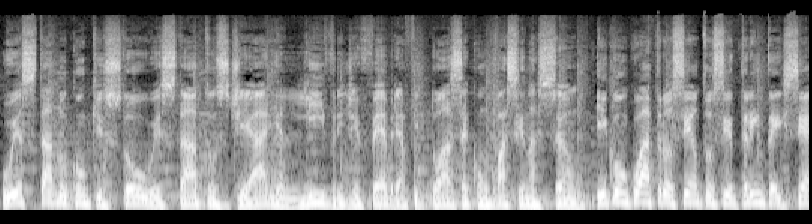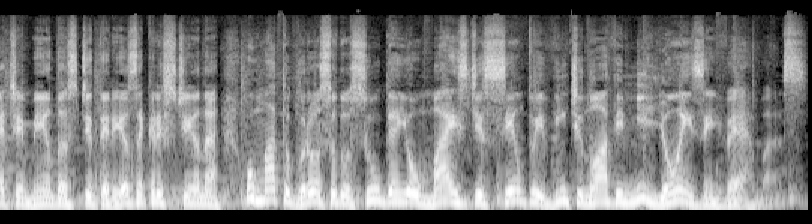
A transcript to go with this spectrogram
O estado conquistou o status de área livre de febre aftosa com vacinação. E com 437 emendas de Tereza Cristina, o Mato Grosso do Sul ganhou mais de 129 milhões em verbas.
